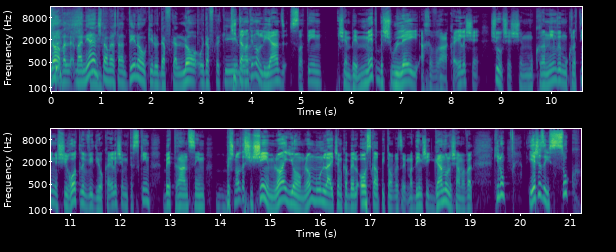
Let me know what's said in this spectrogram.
לא, אבל מעניין שאתה אומר שטרנטינו הוא כאילו דווקא לא, הוא דווקא כאילו... כי טרנטינו ליד סרטים שהם באמת בשולי החברה, כאלה ש... שוב, ש... שמוקרנים ומוקלטים ישירות לוידאו, כאלה שמתעסקים בטרנסים בשנות ה-60, לא היום, לא מונלייט שמקבל אוסקר פתאום, וזה מדהים שהגענו לשם, אבל כאילו, יש איזה עיסוק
